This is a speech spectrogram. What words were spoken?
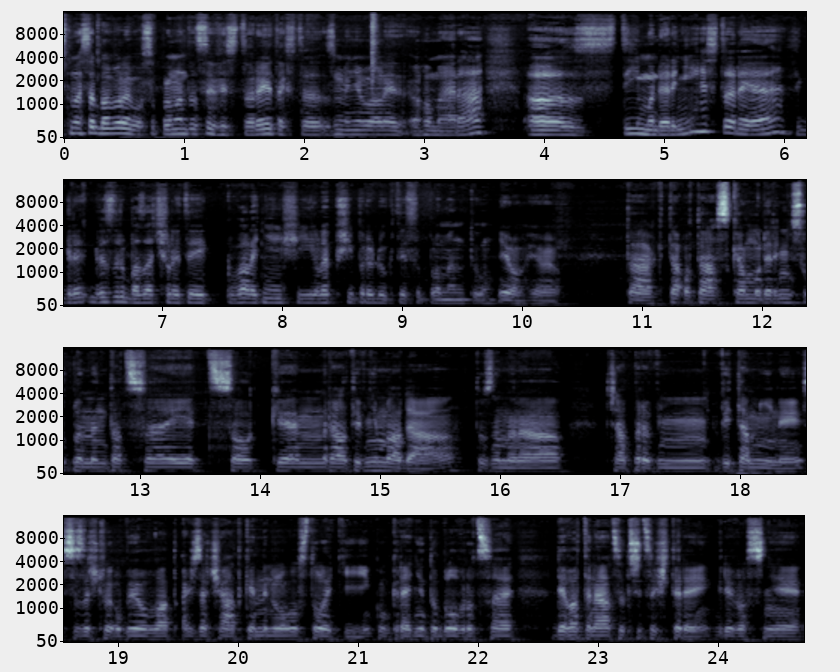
jsme se bavili o suplementaci v historii, tak jste zmiňovali Homéra. Z té moderní historie, kde, kde zhruba začaly ty kvalitnější, lepší produkty suplementů? Jo, jo, jo. Tak ta otázka moderní suplementace je celkem relativně mladá, to znamená, třeba první vitamíny se začaly objevovat až začátkem minulého století. Konkrétně to bylo v roce 1934, kdy vlastně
